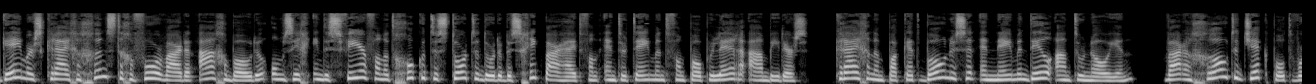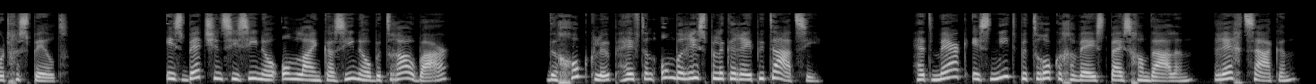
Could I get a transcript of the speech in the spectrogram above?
Gamers krijgen gunstige voorwaarden aangeboden om zich in de sfeer van het gokken te storten door de beschikbaarheid van entertainment van populaire aanbieders, krijgen een pakket bonussen en nemen deel aan toernooien, waar een grote jackpot wordt gespeeld. Is Betchen Casino Online Casino betrouwbaar? De gokclub heeft een onberispelijke reputatie. Het merk is niet betrokken geweest bij schandalen, rechtszaken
